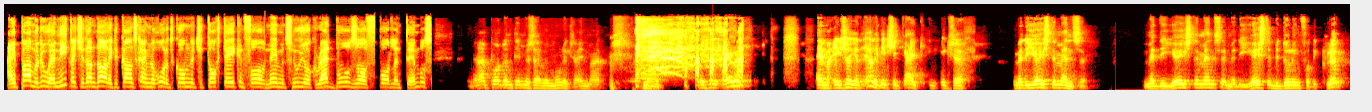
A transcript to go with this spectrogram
Hey, Pamedu, en niet dat je dan dadelijk de kans krijgt om naar Rode te komen, dat je toch tekent voor Nemens New York Red Bulls of Portland Timbers. Ja, Portland Timbers zou moeilijk zijn, maar... nee. ik zeg eerlijk... Hey, maar ik zeg het eerlijk, ik zeg, kijk, ik, ik zeg... Met de juiste mensen. Met de juiste mensen, met de juiste bedoeling voor de club...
